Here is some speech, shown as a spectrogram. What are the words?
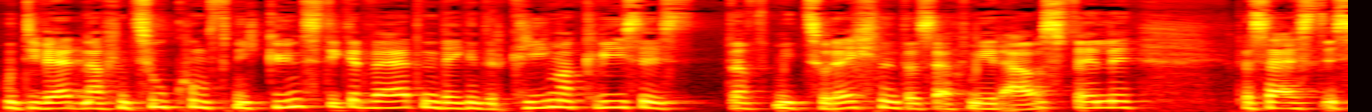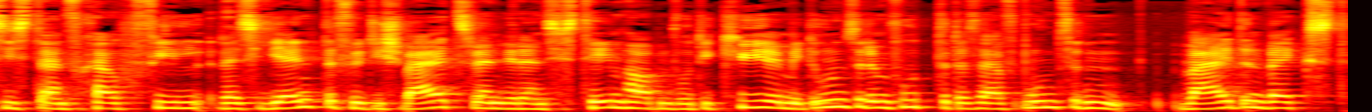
und die werden auch in Zukunft nicht günstiger werden. Wegen der Klimakrise ist damit zu rechnen, dass auch mehr Ausfälle das heißt, es ist einfach auch viel resilienter für die Schweiz, wenn wir ein System haben, wo die Kühe mit unserem Futter, das auf unseren Weiden wächst,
